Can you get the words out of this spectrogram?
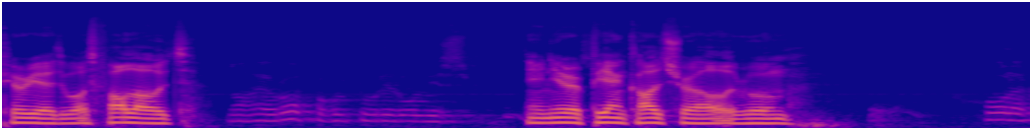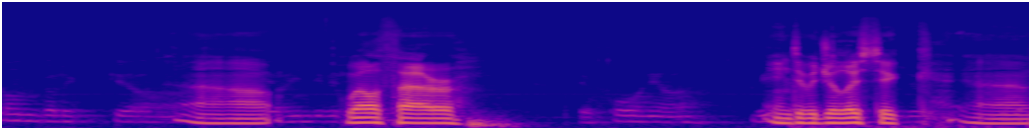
period was followed in European cultural room. Uh, welfare, individualistic, uh,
